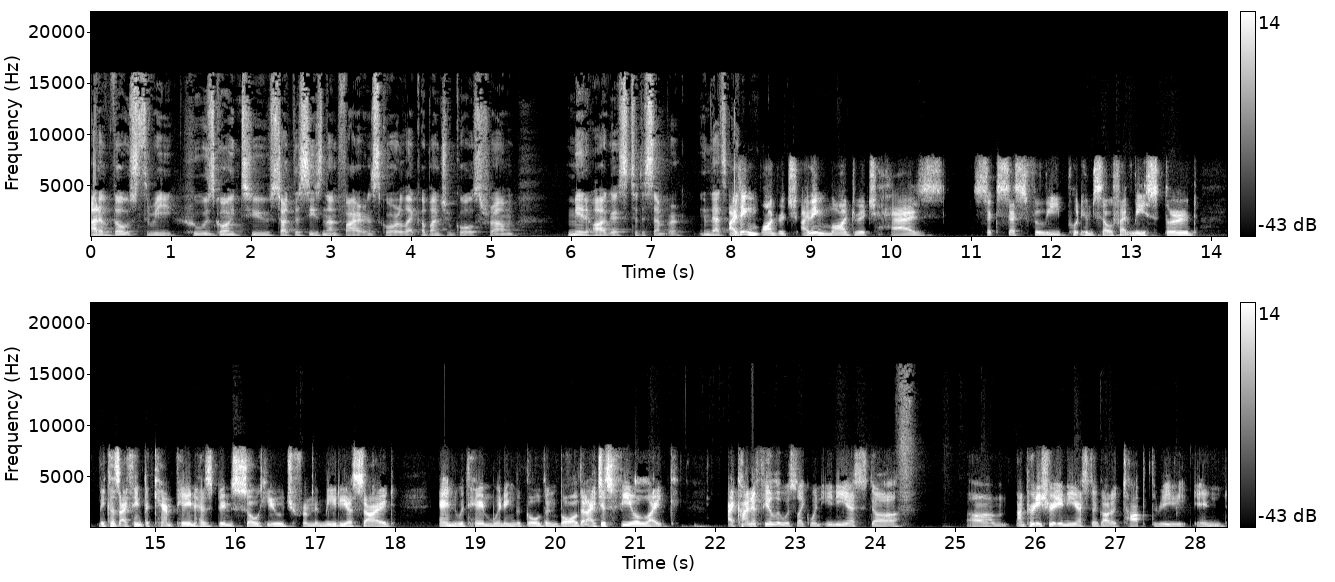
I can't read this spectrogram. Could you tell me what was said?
Out of those three, who is going to start the season on fire and score like a bunch of goals from mid August to December? And that's I think Modric. I think Modric has successfully put himself at least third because I think the campaign has been so huge from the media side and with him winning the golden ball that I just feel like I kind of feel it was like when Iniesta um, I'm pretty sure Iniesta got a top three in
